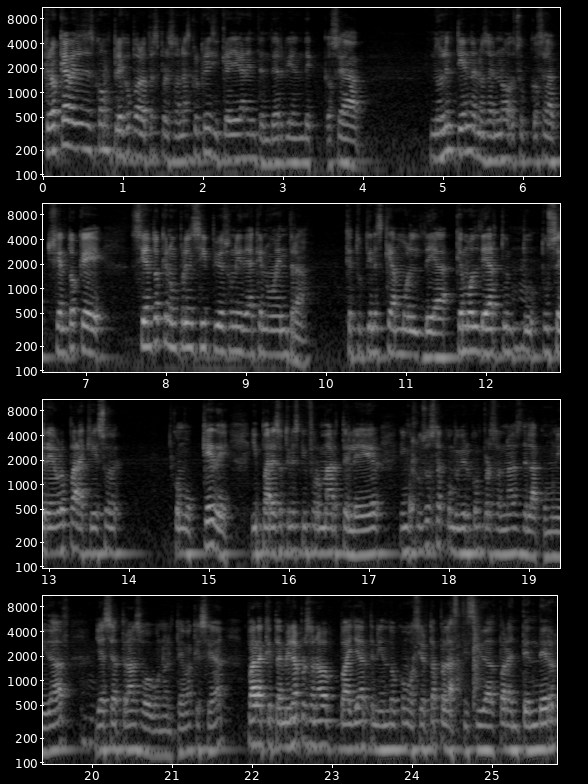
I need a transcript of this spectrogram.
creo que a veces es complejo para otras personas, creo que ni siquiera llegan a entender bien de, o sea, no lo entienden, o sea, no, su- o sea, siento que, siento que en un principio es una idea que no entra, que tú tienes que moldear, que moldear tu, tu, tu cerebro para que eso como quede y para eso tienes que informarte, leer, incluso hasta convivir con personas de la comunidad, ya sea trans o bueno, el tema que sea, para que también la persona vaya teniendo como cierta plasticidad para entender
